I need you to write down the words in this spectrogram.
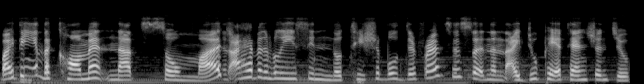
but I think in the comment not so much. And I haven't really seen noticeable differences, and then I do pay attention to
